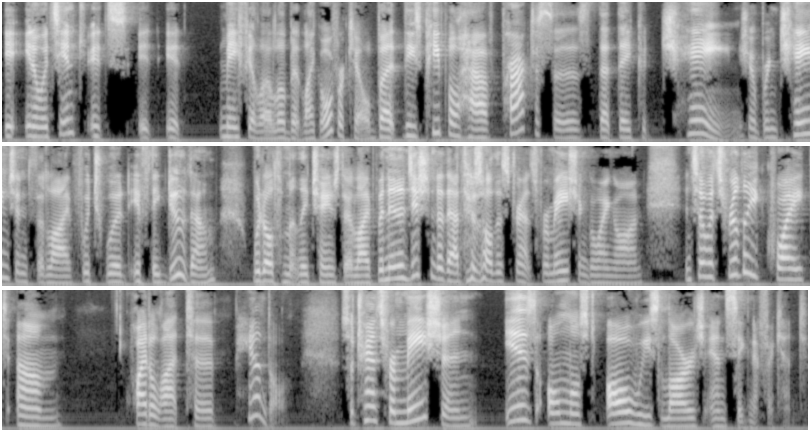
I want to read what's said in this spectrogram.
it, you know, it's in, it's it it may feel a little bit like overkill, but these people have practices that they could change, you know, bring change into their life, which would, if they do them, would ultimately change their life. But in addition to that, there's all this transformation going on, and so it's really quite um, quite a lot to handle. So transformation is almost always large and significant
